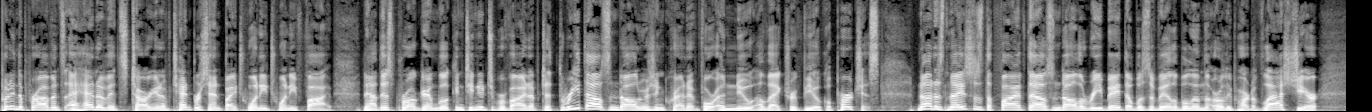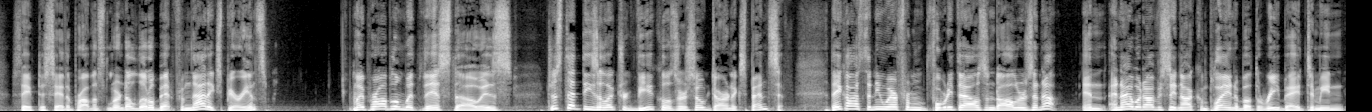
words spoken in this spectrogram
putting the province ahead of its target of 10% by 2025. Now, this program will continue to provide up to $3,000 in credit for a new electric vehicle purchase. Not as nice as the $5,000 rebate that was available in the early part of last year. Safe to say the province learned a little bit from that experience. My problem with this, though, is just that these electric vehicles are so darn expensive. They cost anywhere from $40,000 and up. And, and I would obviously not complain about the rebate. I mean,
